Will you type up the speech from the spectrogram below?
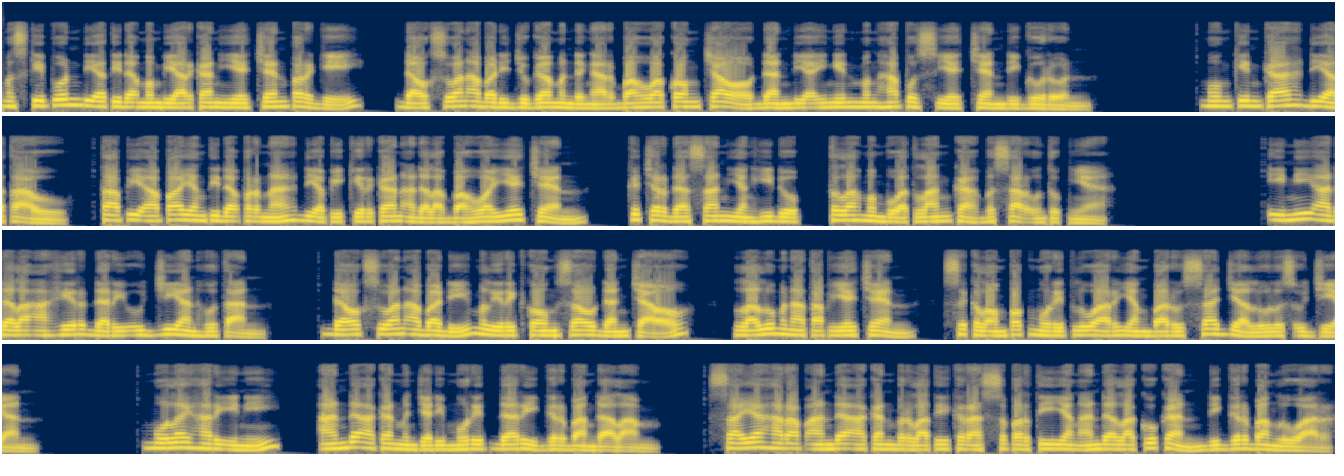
Meskipun dia tidak membiarkan Ye Chen pergi, Daoxuan abadi juga mendengar bahwa Kong Chao dan dia ingin menghapus Ye Chen di gurun. Mungkinkah dia tahu? Tapi apa yang tidak pernah dia pikirkan adalah bahwa Ye Chen, kecerdasan yang hidup, telah membuat langkah besar untuknya. Ini adalah akhir dari ujian hutan. Daoxuan abadi melirik Kong Zhao dan Chao, lalu menatap Ye Chen, sekelompok murid luar yang baru saja lulus ujian. Mulai hari ini, Anda akan menjadi murid dari gerbang dalam. Saya harap Anda akan berlatih keras seperti yang Anda lakukan di gerbang luar.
